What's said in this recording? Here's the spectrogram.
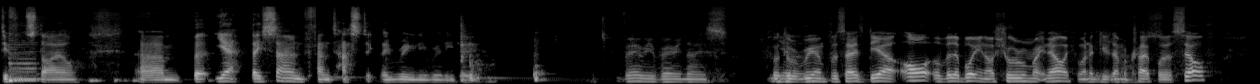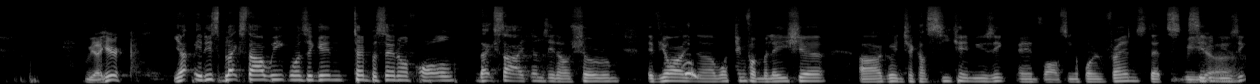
different style. Um, but yeah, they sound fantastic. They really, really do. very, very nice. So to Yeah. re-emphasize, they are all available in our showroom right now. If you want to give them a try for yourself, we are here. Yep, it is Blackstar Week. Once again, 10% off all Blackstar items in our showroom. If you're in, uh, watching from Malaysia, uh, go and check out CK Music. And for our Singaporean friends, that's We, City uh, Music.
